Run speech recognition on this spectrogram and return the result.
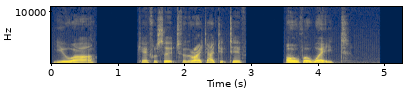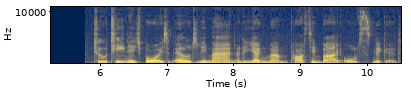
You are, careful search for the right adjective, overweight. Two teenage boys, an elderly man, and a young mum passing by all sniggered.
